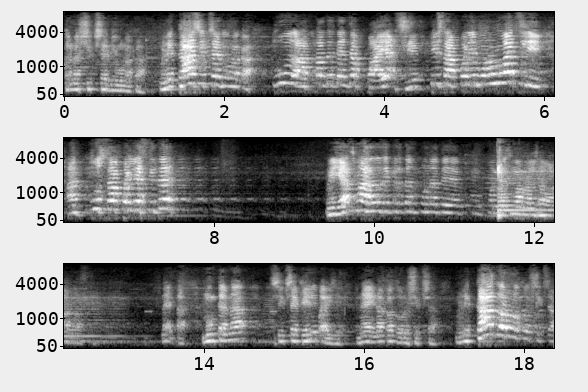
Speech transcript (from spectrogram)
त्यांना शिक्षा देऊ नका. म्हणजे का शिक्षा देऊ नका? तू आता तर त्यांच्या पाया शेपटी सापडली म्हणून वाचली. आणि तू सापडली असती तर मग याच महाराजाचं कीर्तन पुन्हा ते पुन्हा नाही का? मग त्यांना शिक्षा केली पाहिजे. नाही नका करू शिक्षा. म्हणजे का करू नको शिक्षा?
